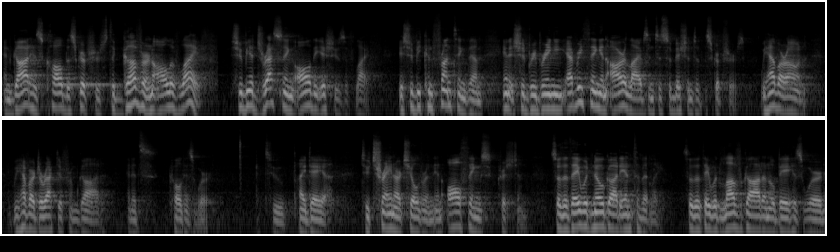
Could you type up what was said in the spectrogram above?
And God has called the scriptures to govern all of life. It should be addressing all the issues of life. It should be confronting them, and it should be bringing everything in our lives into submission to the scriptures. We have our own. We have our directive from God, and it's called His Word to paideia, to train our children in all things Christian, so that they would know God intimately, so that they would love God and obey His word,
